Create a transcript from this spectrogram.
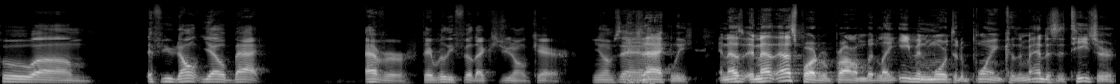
who um if you don't yell back ever, they really feel like you don't care. You know what I'm saying? Exactly, and that's and that, that's part of a problem. But like even more to the point, because Amanda's a teacher,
